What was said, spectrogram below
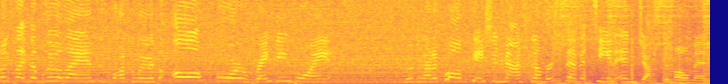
Looks like the Blue Alliance has walked away with all four ranking points. Moving on to qualification match number 17 in just a moment.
